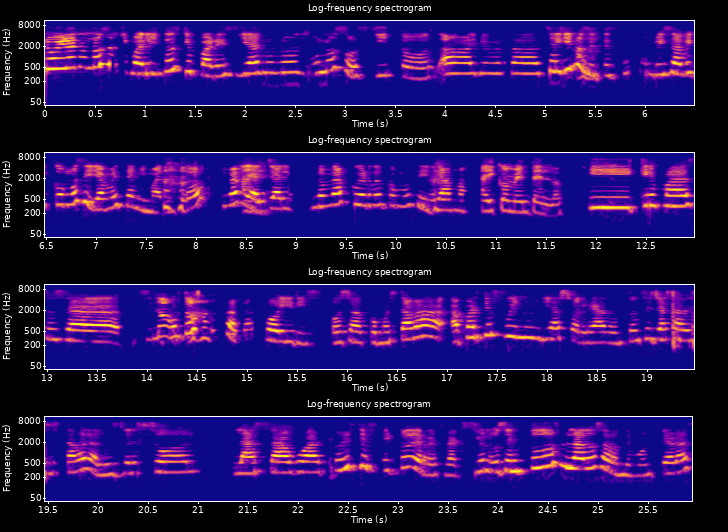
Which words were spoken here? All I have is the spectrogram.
no, eran unos animalitos que parecían unos, unos ositos. Ay, de verdad. Si alguien nos está escuchando y sabe cómo se llama este animalito, allá, no me acuerdo cómo se llama. Ahí coméntenlo. ¿Y qué más? O sea, no, por todos los iris. O sea, como estaba, aparte fue en un día soleado, entonces ya sabes, estaba la luz del sol, las aguas, todo este efecto de refracción, o sea, en todos lados a donde voltearas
